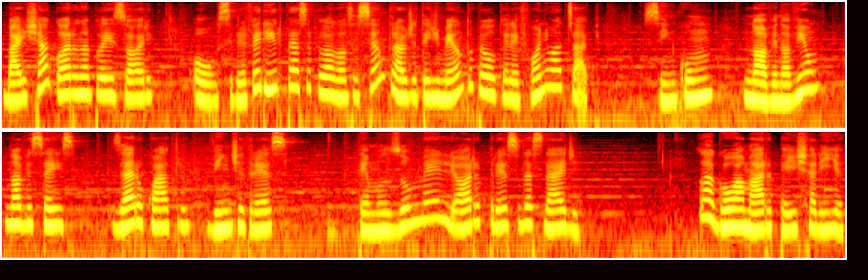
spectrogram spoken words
Baixe agora na Play Store ou, se preferir, peça pela nossa central de atendimento pelo telefone WhatsApp 51 991 96 04 23. Temos o melhor preço da cidade. Lagoa Mar Peixaria.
